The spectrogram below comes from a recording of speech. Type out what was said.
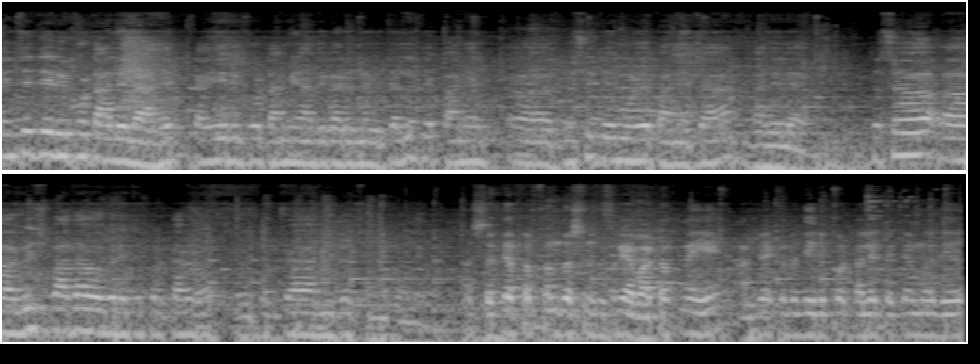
त्यांचे जे रिपोर्ट आलेले आहेत काही रिपोर्ट आम्ही अधिकाऱ्यांना विचारले ते पाण्यात दूषितेमुळे पाण्याच्या झालेल्या आहेत. तसं विषबाधा वगैरेचे प्रकार तुमच्या निदर्शनात आले. का? सध्या प्रथम दर्शन तसं काही वाटत नाही आहे आमच्याकडे जे रिपोर्ट आले त्याच्यामध्ये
